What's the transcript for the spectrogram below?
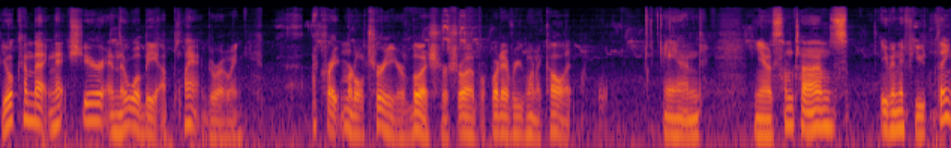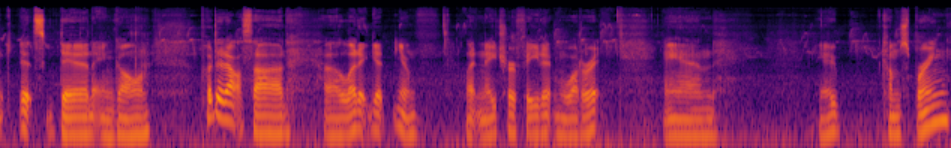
you'll come back next year and there will be a plant growing, a crepe myrtle tree or bush or shrub or whatever you want to call it. And, you know, sometimes even if you think it's dead and gone, put it outside, uh, let it get, you know, let nature feed it and water it. And, you know, come spring,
